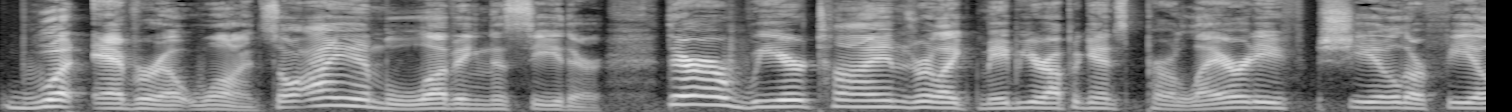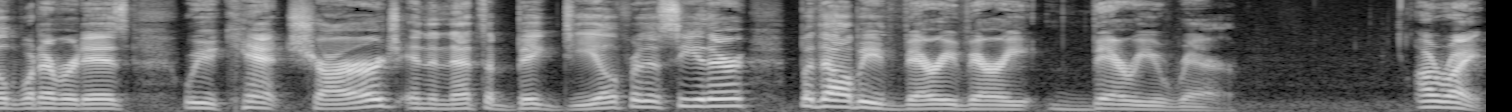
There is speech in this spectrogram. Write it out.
whatever it wants. So I am loving this Seether. There are weird times where like maybe you're up against polarity shield or field, whatever it is, where you can't charge, and then that's a big deal for this Seether, but that'll be very, very, very rare. All right.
